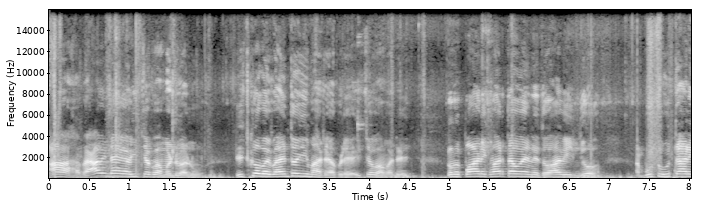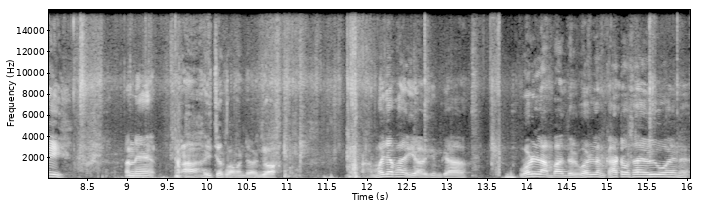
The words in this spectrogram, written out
આ, હવે આવીને હિચકવા માંડવાનું. હિચકો ભાઈ બાંધતો એ માટે આપણે, હિચકવા માટે. ગમે પાણી વારતા હોય ને તો આવીને જો, આ બૂટું ઉતારી અને આ હિચકવા માંડવાનું જો આ મજા ભારી આવે કેમ કે આ વડલામ બાંધેલ, વડલામ ઘાટો થાય એવો હોય ને,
